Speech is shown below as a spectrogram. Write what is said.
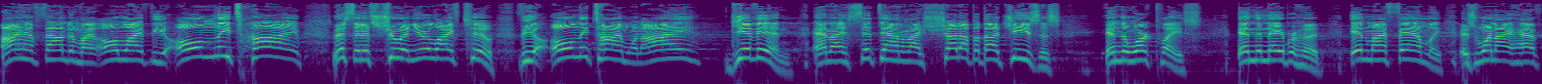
I have found in my own life the only time, listen, it's true in your life too, the only time when I give in and I sit down and I shut up about Jesus in the workplace, in the neighborhood, in my family, is when I have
